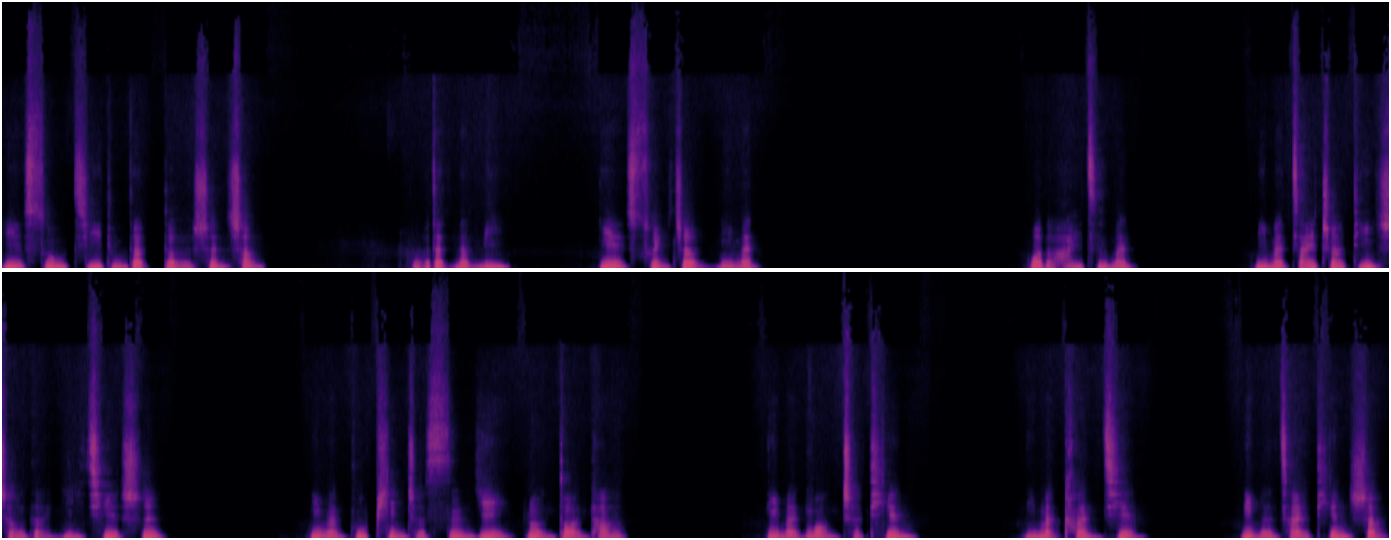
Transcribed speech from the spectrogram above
耶稣基督的德身上，我的能力也随着你们，我的孩子们。你们在这地上的一切事，你们不凭着私意论断它，你们望着天。你们看见，你们在天上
